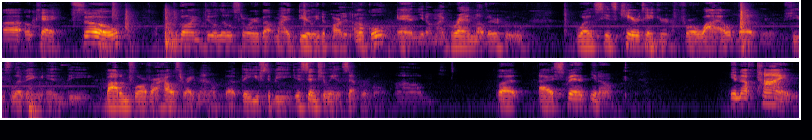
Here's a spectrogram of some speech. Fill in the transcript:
Uh, okay, so I'm going to do a little story about my dearly departed uncle and you know my grandmother who was his caretaker for a while, but you know she's living in the bottom floor of our house right now. But they used to be essentially inseparable. Um, but I spent you know enough time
